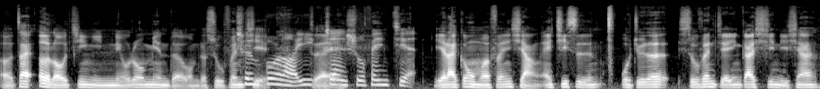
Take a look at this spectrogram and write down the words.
呃，在二楼经营牛肉面的我们的淑芬姐，春不老驿站淑芬姐也来跟我们分享。哎、欸，其实我觉得淑芬姐应该心里现在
